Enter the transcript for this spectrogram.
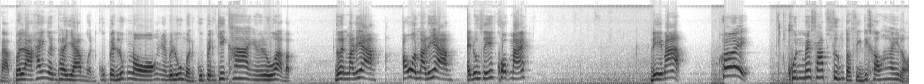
แบบ เวลาให้เงินภรรยาเหมือนกูเป็นลูกน้องยังไม่รู้เหมือนกูเป็นขี้ข้ายังไม่รู้อะแบบ เงินมาหรือยังเขาโอนมาหรือยังไอ้ดูสิครบไหมดีมาก เฮ้ย คุณไม่ซาบซึ้งต่อสิ่งที่เขาให้เหรอ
